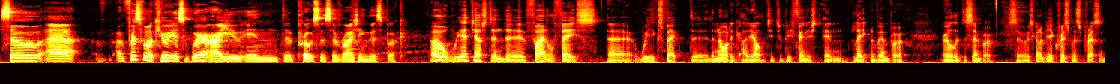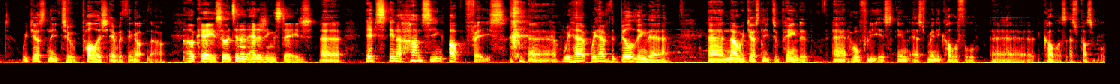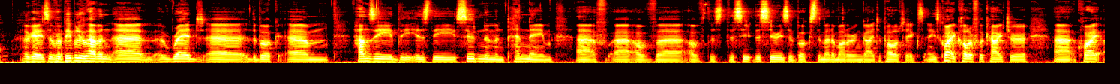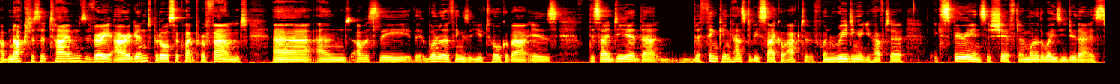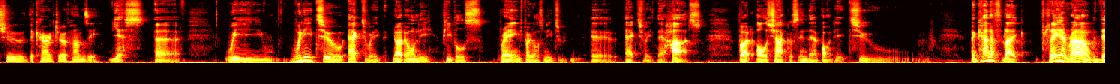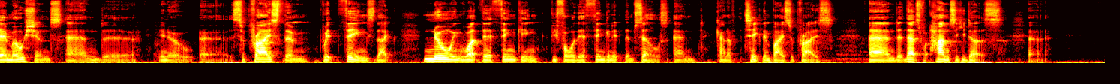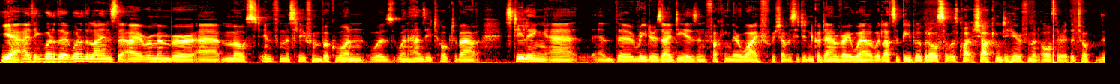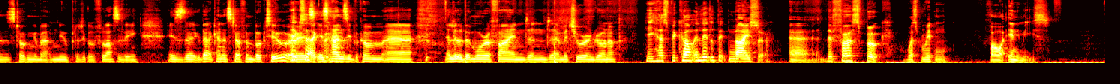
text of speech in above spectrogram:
So, uh, first of all, curious, where are you in the process of writing this book? Oh, we are just in the final phase. Uh, we expect the Nordic ideology to be finished in late November, early December. So it's going to be a Christmas present. We just need to polish everything up now. Okay, so it's in an editing stage. Uh, it's in a hunting up phase. uh, we have we have the building there, and now we just need to paint it, and hopefully it's in as many colorful uh, colors as possible. Okay, so for people who haven't uh, read uh, the book. Um, Hanzi the, is the pseudonym and pen name uh, uh, of uh, of this, this series of books, The Metamodern Guide to Politics, and he's quite a colourful character, quite obnoxious at times, very arrogant, but also quite profound. And obviously, one of the things that you talk about is this idea that the thinking has to be psychoactive. When reading it, you have to experience a shift, and one of the ways you do that is through the character of Hanzi. Yes uh, we we need to activate not only people's brains, but also need to uh, activate their hearts, but all chakras in their body to and kind of like play around with their emotions and uh, you know uh, surprise them with things like knowing what they're thinking before they're thinking it themselves and kind of take them by surprise. And that's what Hanzi he does. Uh, yeah, I think one of the one of the lines that I remember uh, most infamously from book one was when Hanzi talked about stealing uh, the reader's ideas and fucking their wife, which obviously didn't go down very well with lots of people, but also was quite shocking to hear from an author that, talk, that was talking about new political philosophy. Is the, that kind of stuff in book two, or exactly. is, is Hanzi become uh, a little bit more refined and uh, mature and grown up? He has become a little bit nicer. Uh, the first book was written for our enemies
